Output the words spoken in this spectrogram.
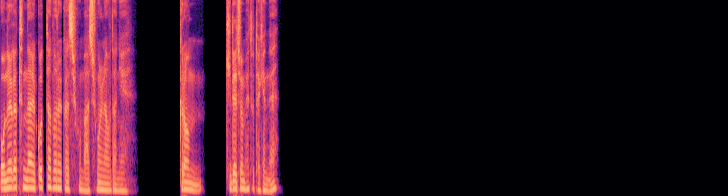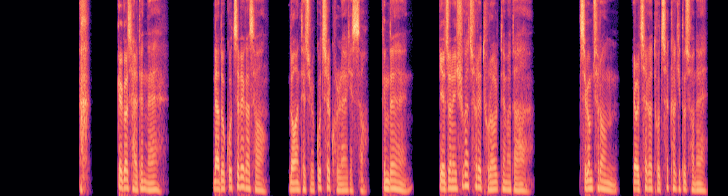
오늘 같은 날 꽃다발을 가지고 마중을 나오다니. 그럼 기대 좀 해도 되겠네? 그거 잘 됐네. 나도 꽃집에 가서 너한테 줄 꽃을 골라야겠어. 근데 예전에 휴가철에 돌아올 때마다 지금처럼 열차가 도착하기도 전에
